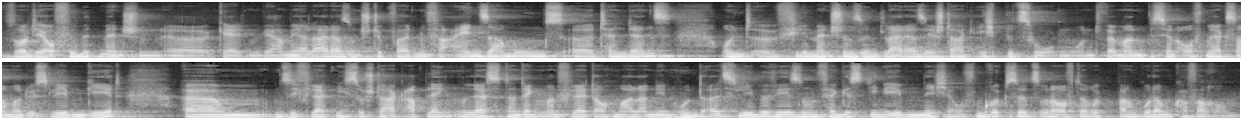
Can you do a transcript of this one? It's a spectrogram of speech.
sollte ja auch für Mitmenschen äh, gelten. Wir haben ja leider so ein Stück weit eine Vereinsamungstendenz und äh, viele Menschen sind leider sehr stark ich-bezogen. Und wenn man ein bisschen aufmerksamer durchs Leben geht ähm, und sich vielleicht nicht so stark ablenken lässt, dann denkt man vielleicht auch mal an den Hund als Lebewesen und vergisst ihn eben nicht auf dem Rücksitz oder auf der Rückbank oder im Kofferraum.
